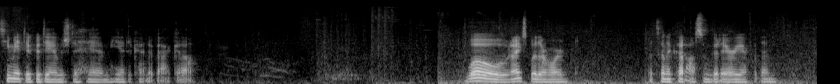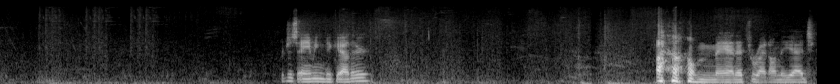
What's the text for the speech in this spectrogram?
Teammate did good damage to him. He had to kind of back up. Whoa, nice Witherhoard. That's going to cut off some good area for them. We're just aiming together. Oh man, it's right on the edge.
